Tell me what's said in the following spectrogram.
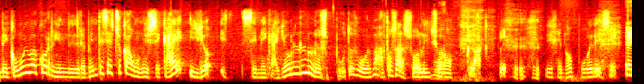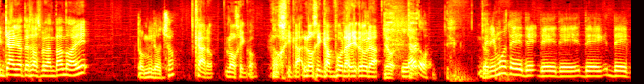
de cómo iba corriendo y de repente se choca uno y se cae y yo se me cayó los putos huevazos al suelo y sonó clac. Y dije, no puede ser. ¿En qué año te estás plantando ahí? 2008. Claro, lógico. Lógica, lógica pura y dura. Yo, Claro. yo- Venimos de, de- de- de- de- de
